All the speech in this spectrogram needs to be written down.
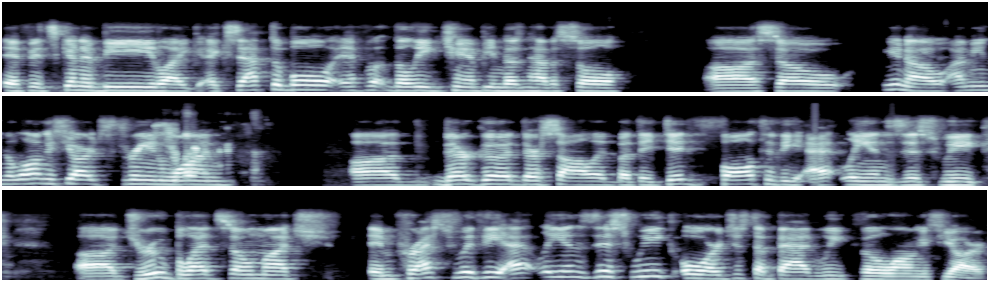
if it's gonna be like acceptable if the league champion doesn't have a soul. Uh, so you know, I mean, the longest yards three and one. Uh, they're good, they're solid, but they did fall to the Etlians this week. Uh, Drew bled so much. Impressed with the Etlians this week, or just a bad week for the longest yard?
